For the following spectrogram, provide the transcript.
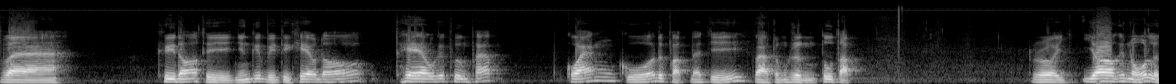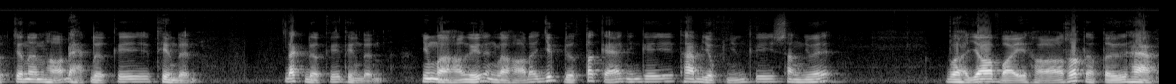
Và khi đó thì những cái vị tỳ kheo đó theo cái phương pháp quán của Đức Phật đã chỉ vào trong rừng tu tập rồi do cái nỗ lực cho nên họ đạt được cái thiền định, đắc được cái thiền định. Nhưng mà họ nghĩ rằng là họ đã dứt được tất cả những cái tham dục, những cái sân nhuế. Và do vậy họ rất là tự hào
